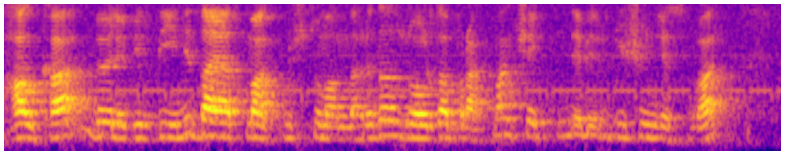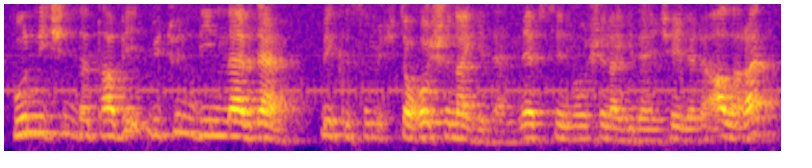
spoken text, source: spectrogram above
halka böyle bir dini dayatmak, Müslümanları da zorda bırakmak şeklinde bir düşüncesi var. Bunun içinde tabii bütün dinlerden bir kısım işte hoşuna giden, nefsinin hoşuna giden şeyleri alarak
